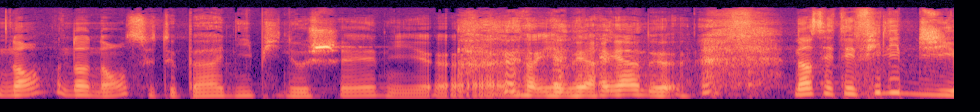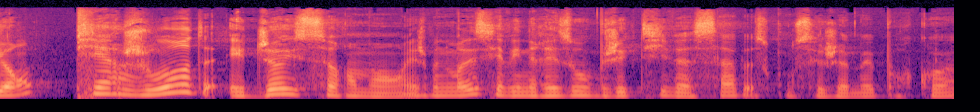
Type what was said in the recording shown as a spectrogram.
Non, non, non, c'était pas ni Pinochet, ni. Euh, il n'y avait rien de. Non, c'était Philippe Gian, Pierre Jourde et Joyce Sormand. Et je me demandais s'il y avait une raison objective à ça, parce qu'on ne sait jamais pourquoi.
